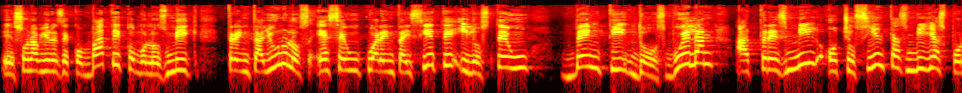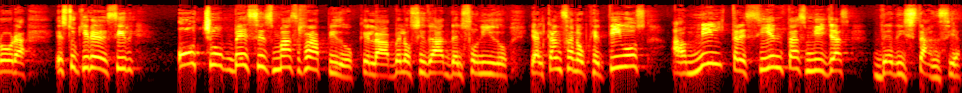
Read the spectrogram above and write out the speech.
Eh, son aviones de combate como los MiG-31, los Su-47 y los Tu-22. Vuelan a 3.800 millas por hora. Esto quiere decir ocho veces más rápido que la velocidad del sonido y alcanzan objetivos a 1.300 millas de distancia.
